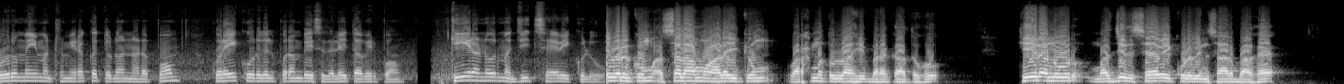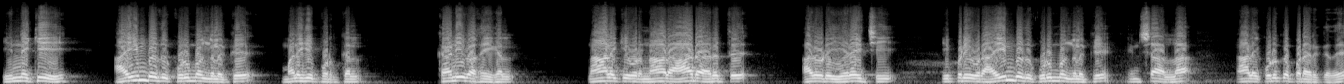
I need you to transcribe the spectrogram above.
பொறுமை மற்றும் இரக்கத்துடன் நடப்போம். குறை கூறுதல் புறம்பேசுதலை தவிர்ப்போம். கீரனூர் மஸ்ஜித் சேவைக்குழு அனைவருக்கும் அஸ்ஸலாமு அலைக்கும் வரஹ்மத்துல்லாஹி பரகாத்துகு கீரனூர் மஸ்ஜித் சேவை குழுவின் சார்பாக இன்னைக்கு ஐம்பது குடும்பங்களுக்கு மளிகை பொருட்கள் கனி வகைகள் நாளைக்கு ஒரு நாலு ஆடு அறுத்து அதோடைய இறைச்சி இப்படி ஒரு ஐம்பது குடும்பங்களுக்கு இன்ஷா அல்லாஹ் நாளை கொடுக்கப்பட இருக்குது.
